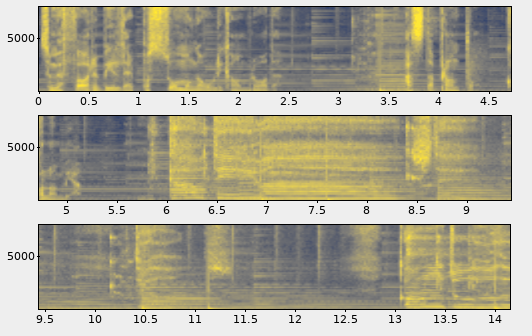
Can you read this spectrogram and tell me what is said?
som är förebilder på så många olika områden. Hasta pronto, Colombia. Con tu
